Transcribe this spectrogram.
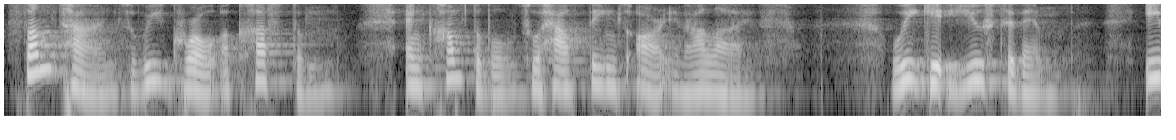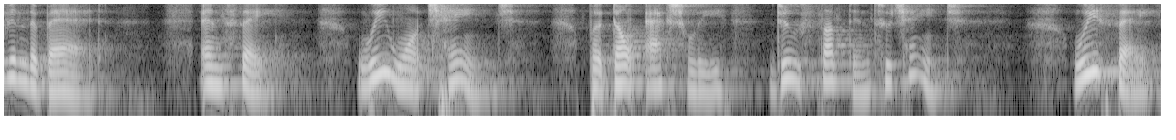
Sometimes we grow accustomed and comfortable to how things are in our lives. We get used to them, even the bad, and say, we want change, but don't actually do something to change. We say,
